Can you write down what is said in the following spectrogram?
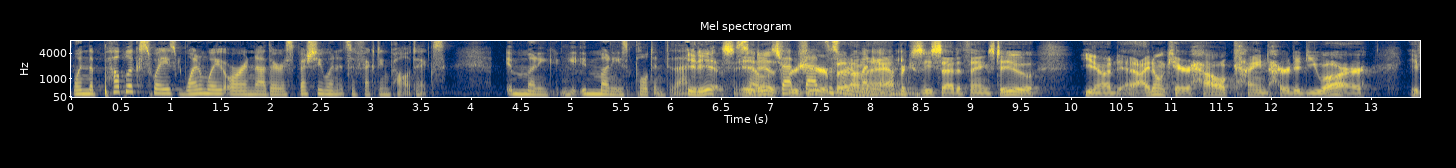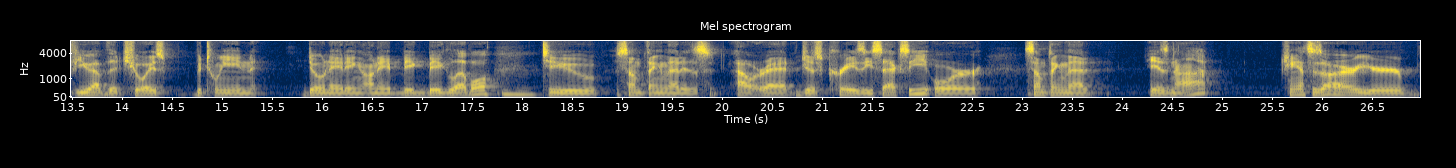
when the public sways one way or another, especially when it's affecting politics. Money, money is pulled into that. It is. So it is that- for sure. But on the money I mean. advocacy side of things too, you know, I don't care how kind-hearted you are. If you have the choice between donating on a big, big level Mm-hmm. to something that is outright just crazy sexy or something that is not, chances are your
